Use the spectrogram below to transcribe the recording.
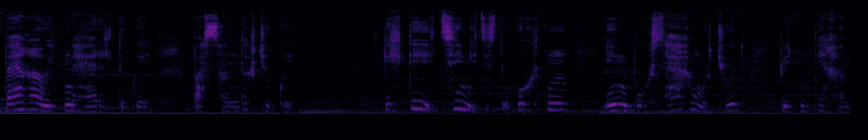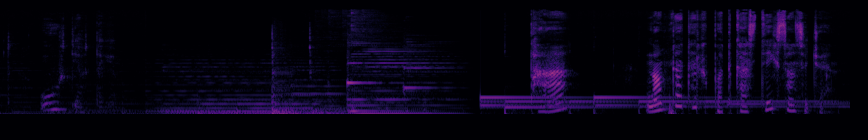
байгаа үед нь хайрладаггүй бас сандагч үгүй. Гэхдээ эцсийн эцэст өөхөхт нь энэ бүх сайхан мөчүүд бидэнтэй хамт үүрт явдаг юм. Та Номтой тарих подкастыг сонсож байна.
